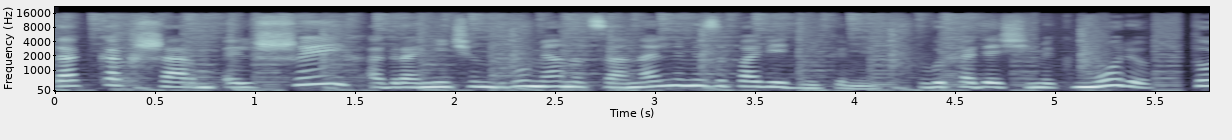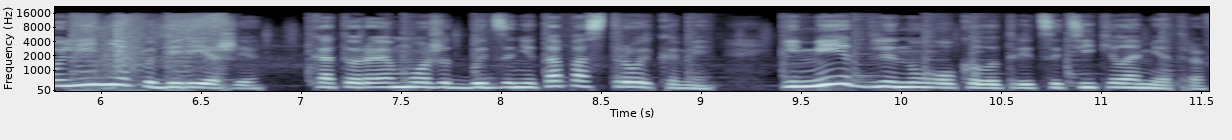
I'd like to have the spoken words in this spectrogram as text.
Так как Шарм-эль-Шейх ограничен двумя национальными заповедниками, выходящими к морю, то линия побережья, которая может быть занята постройками, имеет длину около 30 километров.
